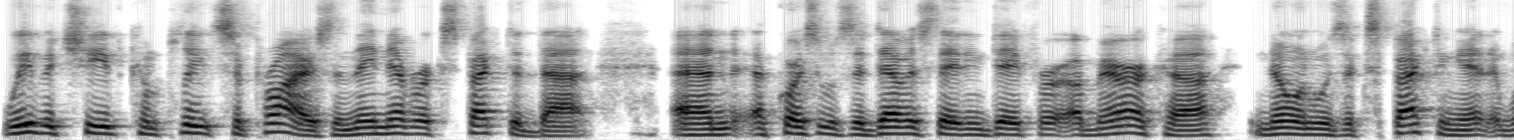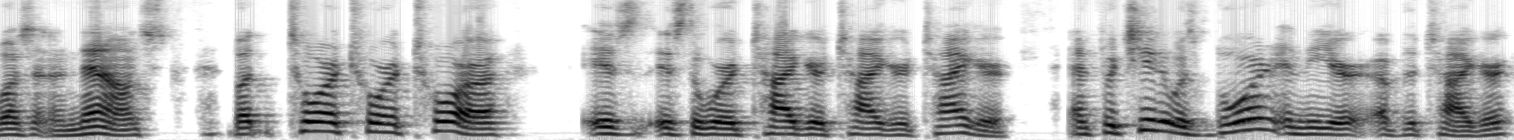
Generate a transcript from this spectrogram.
we've achieved complete surprise, and they never expected that. And of course, it was a devastating day for America. No one was expecting it; it wasn't announced. But Tora Tora Tora is is the word tiger, tiger, tiger. And Fuchida was born in the year of the tiger,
